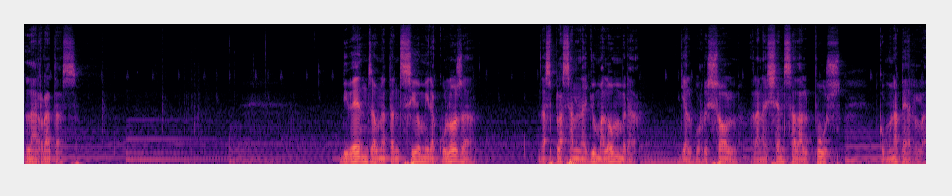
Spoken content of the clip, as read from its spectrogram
Les rates. Vivents a una tensió miraculosa, desplaçant la llum a l'ombra i el borrissol a la naixença del pus com una perla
